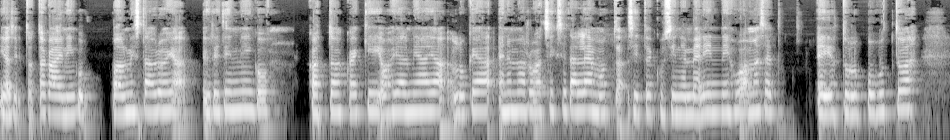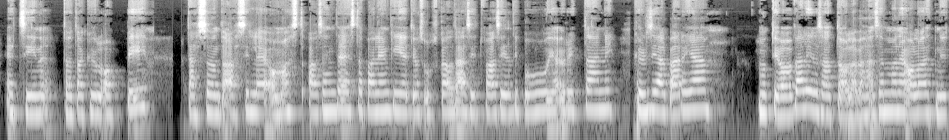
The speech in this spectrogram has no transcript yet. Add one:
Ja sitten totta kai niin valmistauduin ja yritin niin katsoa kaikki ohjelmia ja lukea enemmän ruotsiksi tälleen, mutta sitten kun sinne menin, niin huomasin, että ei ole tullut puhuttua, että siinä tota kyllä oppii. Tässä on taas sille omasta asenteesta paljonkin, että jos uskaltaa sitten vaan silti puhua ja yrittää, niin kyllä siellä pärjää. Mutta joo, välillä saattaa olla vähän semmoinen olo, että nyt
